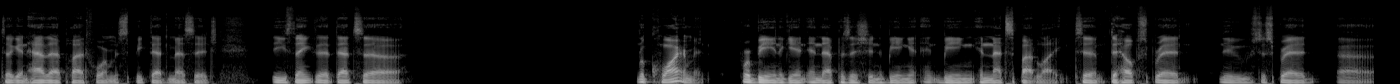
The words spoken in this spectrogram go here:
to again have that platform and speak that message? Do you think that that's a requirement for being again in that position, being in, being in that spotlight to to help spread news, to spread uh,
